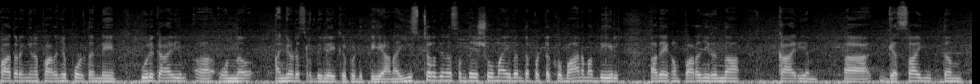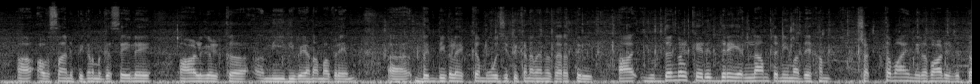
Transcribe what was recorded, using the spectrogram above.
ഫാദർ ഇങ്ങനെ പറഞ്ഞപ്പോൾ തന്നെ ഒരു കാര്യം ഒന്ന് അങ്ങയുടെ ശ്രദ്ധയിലേക്ക് പെടുത്തുകയാണ് ഈസ്റ്റർ ദിന സന്ദേശവുമായി ബന്ധപ്പെട്ട് കുർബാന മധ്യയിൽ അദ്ദേഹം പറഞ്ഞിരുന്ന കാര്യം ഗസ യുദ്ധം അവസാനിപ്പിക്കണം. ഗസയിലെ ആളുകൾക്ക് നീതി വേണം. അവരെ ബന്ദികളെയൊക്കെ മോചിപ്പിക്കണം എന്ന തരത്തിൽ ആ യുദ്ധങ്ങൾക്കെതിരെ എല്ലാം തന്നെയും അദ്ദേഹം ശക്തമായ നിലപാടെടുത്ത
